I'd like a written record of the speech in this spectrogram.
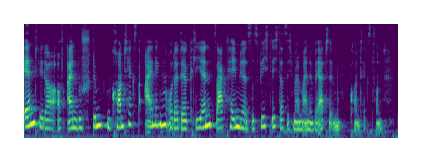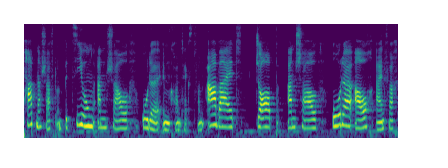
entweder auf einen bestimmten Kontext einigen oder der Klient sagt, hey, mir ist es wichtig, dass ich mal meine Werte im Kontext von Partnerschaft und Beziehungen anschaue oder im Kontext von Arbeit, Job anschaue oder auch einfach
